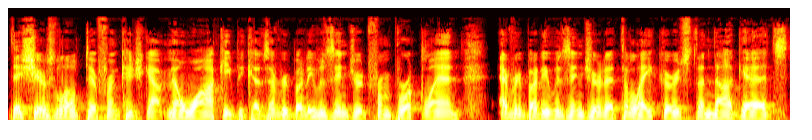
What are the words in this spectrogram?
This year's a little different because you got Milwaukee because everybody was injured from Brooklyn. Everybody was injured at the Lakers, the Nuggets.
